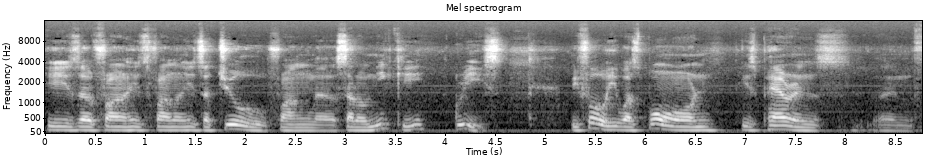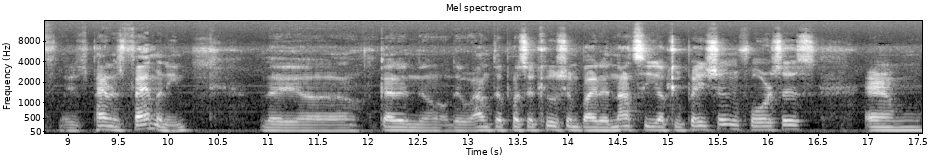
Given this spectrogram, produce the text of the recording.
he's uh, from he's from he's a Jew from uh, Saloniki, Greece. Before he was born, his parents and his parents' family they uh, got you know they were under persecution by the Nazi occupation forces, and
